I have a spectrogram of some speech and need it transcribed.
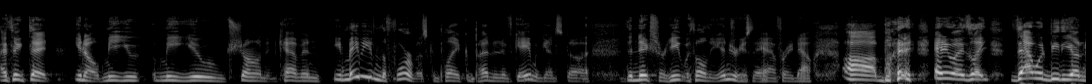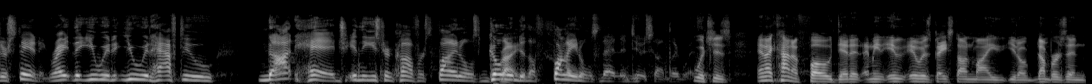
I think that, you know, me, you, me, you, Sean, and Kevin, maybe even the four of us can play a competitive game against uh, the Knicks or Heat with all the injuries they have right now. Uh, but anyways, like that would be the understanding, right? That you would you would have to not hedge in the Eastern Conference Finals, go Right. into the finals then and do something with. which is and I kind of faux did it. I mean, it, it was based on my you know numbers and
